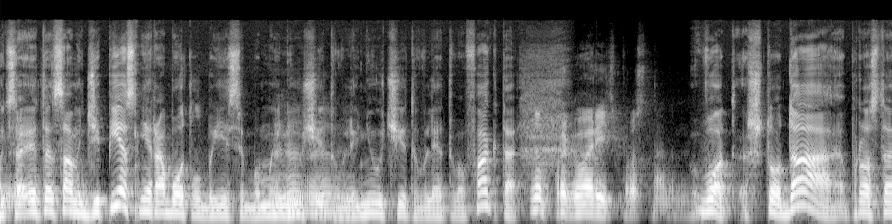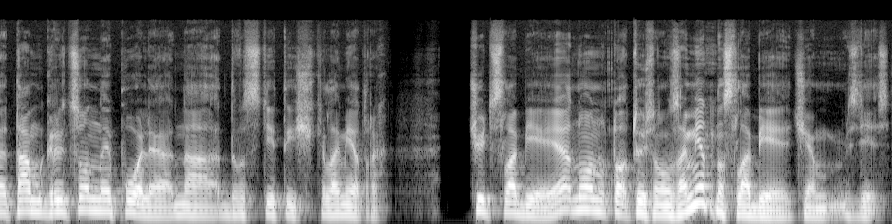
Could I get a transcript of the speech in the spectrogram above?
синхронизируются. Это самый GPS не работал бы, если бы мы не учитывали, не учитывали этого факта. Ну, проговорить просто надо. Вот, что да, просто там гравитационное поле на 20 тысяч километрах чуть слабее, но оно, то есть оно заметно слабее, чем здесь,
